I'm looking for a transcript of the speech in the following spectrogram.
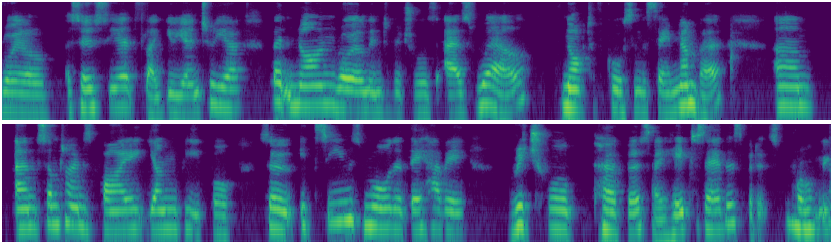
royal associates like Yuya and Tuya, but non royal individuals as well, not, of course, in the same number, um, and sometimes by young people. So it seems more that they have a ritual purpose. I hate to say this, but it's mm. probably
